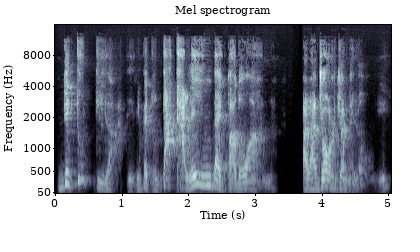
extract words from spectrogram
di tutti i lati, ripeto, da Calenda e Padoan alla Giorgia Meloni,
